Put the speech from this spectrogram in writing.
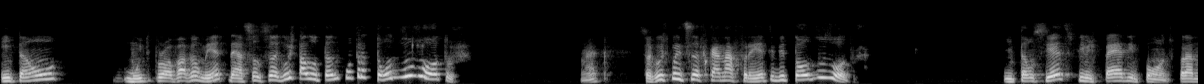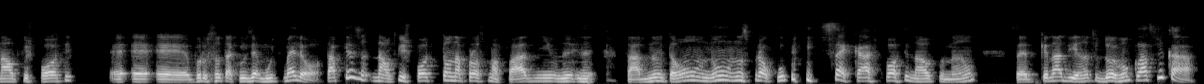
Então, muito provavelmente, né, o Santa Cruz está lutando contra todos os outros. Né? O Cruz precisa ficar na frente de todos os outros. Então, se esses times perdem pontos para Náutico Esporte, é, é, é, para o Santa Cruz é muito melhor, tá? Porque Náutico Esporte estão na próxima fase, sabe? Então, não, não se preocupe em secar Esporte e Náutico, não, certo? Porque não adianta, os dois vão classificar.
